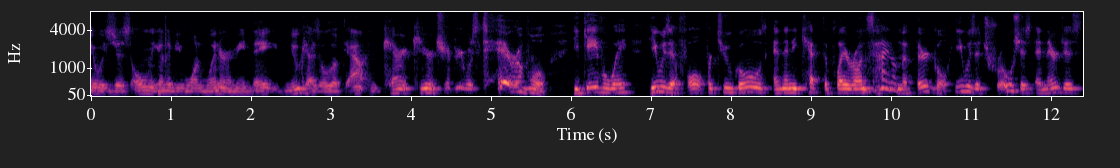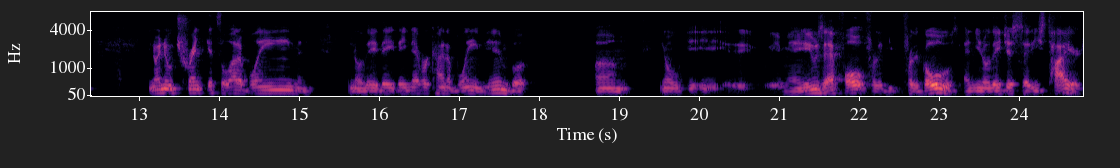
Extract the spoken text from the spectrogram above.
it was just only going to be one winner. I mean, they Newcastle looked out, and Kieran, Kieran Trippier was terrible. He gave away. He was at fault for two goals, and then he kept the player on side on the third goal. He was atrocious, and they're just, you know, I know Trent gets a lot of blame, and you know they they they never kind of blame him, but um, you know, it, it, I mean, he was at fault for the for the goals, and you know they just said he's tired.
